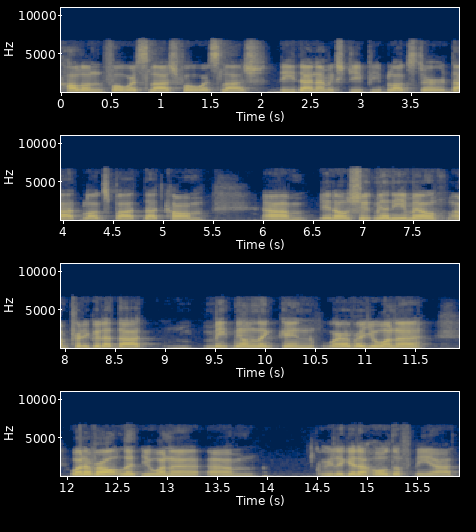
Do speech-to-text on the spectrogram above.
colon forward slash forward slash the dynamics gp blogster dot blogspot dot com. Um, you know, shoot me an email. I'm pretty good at that. Meet me on LinkedIn, wherever you wanna, whatever outlet you wanna um, really get a hold of me at.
